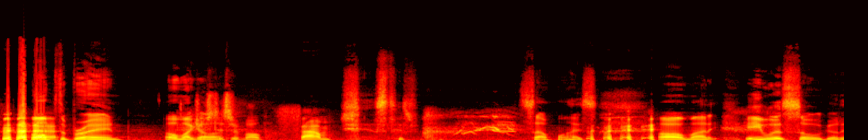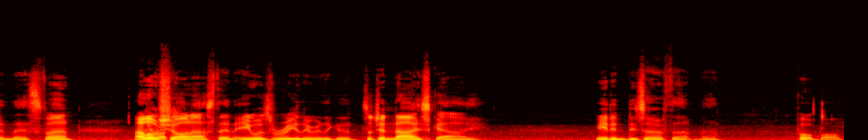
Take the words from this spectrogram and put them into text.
Bob the Brain. Oh my god! Justice for Bob. Sam. Justice. Samwise. oh man, he was so good in this man. I love. Sean Astin. He was really, really good. Such a nice guy. He didn't deserve that, man. Poor Bob.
